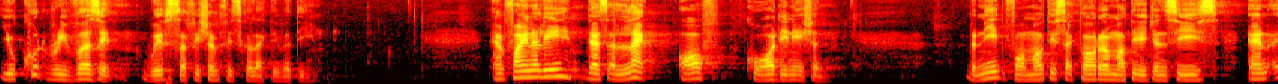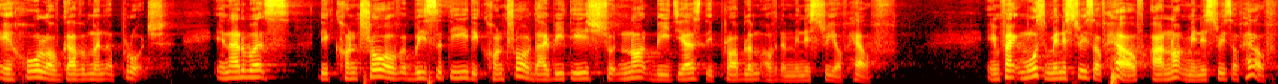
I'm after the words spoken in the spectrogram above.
you could reverse it with sufficient physical activity. And finally, there's a lack of coordination. The need for multi-sectoral, multi-agencies, and a whole of government approach. In other words, the control of obesity, the control of diabetes should not be just the problem of the Ministry of Health. In fact, most ministries of health are not ministries of health.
